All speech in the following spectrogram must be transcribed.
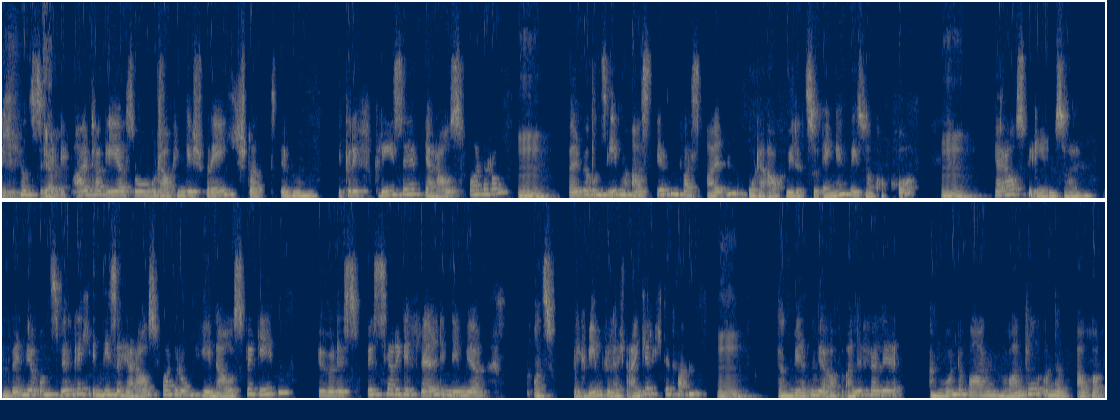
Also ich nutze ja. im Alltag eher so oder auch im Gespräch statt dem Begriff Krise, Herausforderung. Mhm weil wir uns eben aus irgendwas Alten oder auch wieder zu engen, wie so ein Kokon, mhm. herausbegeben sollen. Und wenn wir uns wirklich in diese Herausforderung hinausbegeben, über das bisherige Feld, in dem wir uns bequem vielleicht eingerichtet hatten, mhm. dann werden wir auf alle Fälle einen wunderbaren Wandel und auch,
